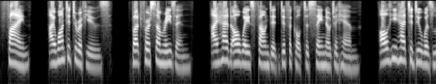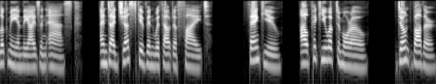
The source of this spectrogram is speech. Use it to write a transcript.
Fine. I wanted to refuse. But for some reason, I had always found it difficult to say no to him. All he had to do was look me in the eyes and ask. And I'd just give in without a fight. Thank you. I'll pick you up tomorrow. Don't bother.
